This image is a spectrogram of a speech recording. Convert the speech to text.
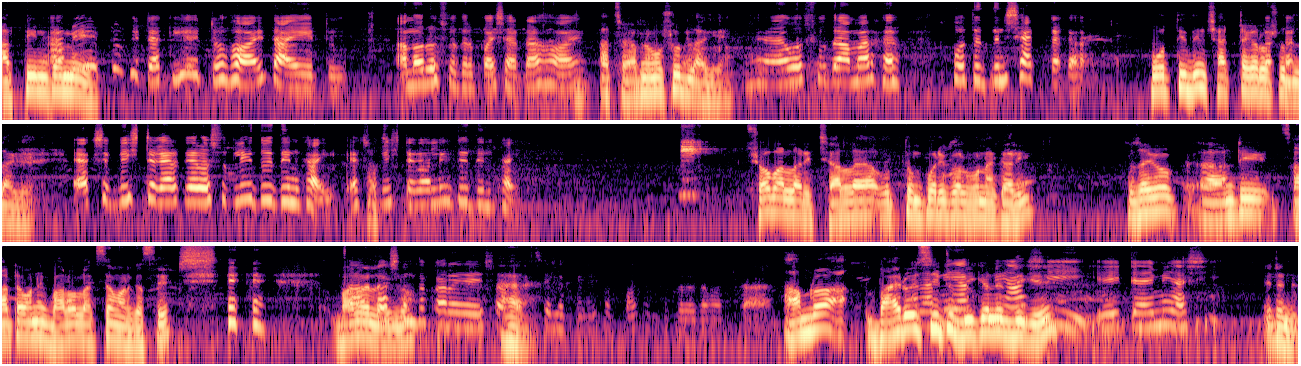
আর তিনটা মেয়ে। একটু কি একটু হয় তাই একটু। আমার ওষুধের পয়সাটা হয়। আচ্ছা আপনার ওষুধ লাগে? হ্যাঁ ওষুধ আমার প্রতিদিন ষাট টাকা। প্রতিদিন ষাট টাকার ওষুধ লাগে? একশো বিশ টাকার করে ওষুধ লিখ দুই দিন খাই। একশো বিশ টাকা লিখ দুই দিন খাই। সব আল্লাহর ইচ্ছা আল্লাহ উত্তম পরিকল্পনাকারী। তো যাই হোক আন্টি চাটা অনেক ভালো লাগছে আমার কাছে। ভালো লাগল। পছন্দ করে সব হ্যাঁ। আমার বাইরে হয়েছি একটু বিকেলের দিকে। এই টাইমে আসি। এটা না।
